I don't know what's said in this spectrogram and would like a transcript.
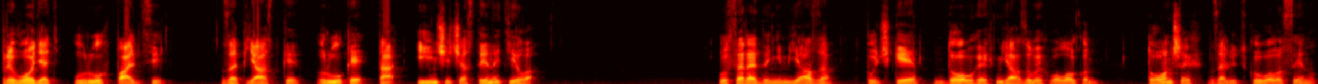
приводять у рух пальці, зап'ястки, руки та інші частини тіла. Усередині м'яза пучки довгих м'язових волокон, тонших за людську волосину.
